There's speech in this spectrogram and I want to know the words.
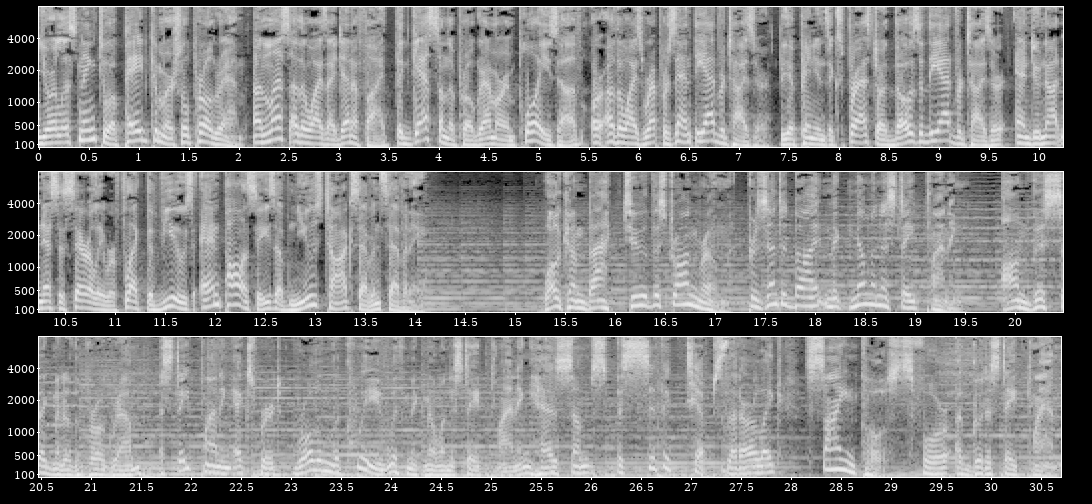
You're listening to a paid commercial program. Unless otherwise identified, the guests on the program are employees of or otherwise represent the advertiser. The opinions expressed are those of the advertiser and do not necessarily reflect the views and policies of News Talk 770. Welcome back to The Strong Room, presented by MacMillan Estate Planning. On this segment of the program, estate planning expert Roland Laqui with MacMillan Estate Planning has some specific tips that are like signposts for a good estate plan.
